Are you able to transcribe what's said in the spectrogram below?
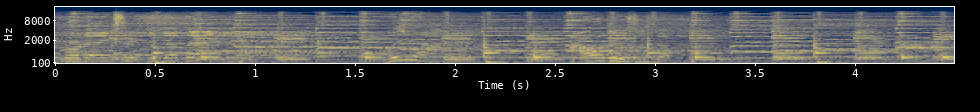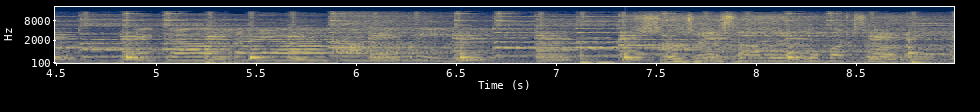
Production Kejaten. Oh iya, audio sesep. Mereka Raya Family. Sukses selalu dan kompak selalu.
